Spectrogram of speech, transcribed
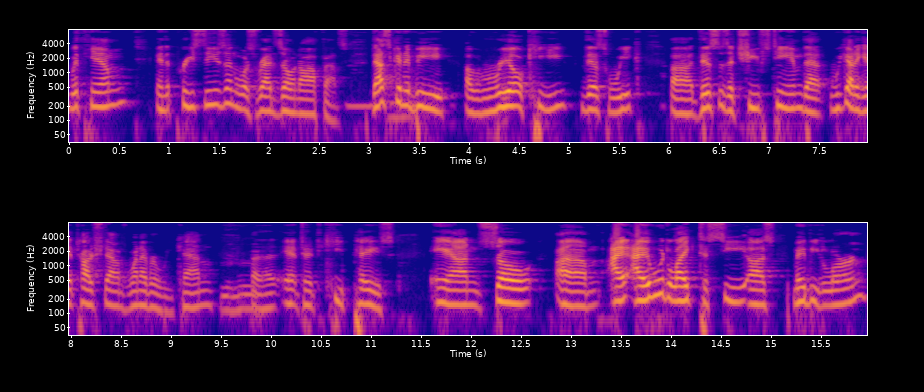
with him in the preseason was red zone offense. That's going to be a real key this week. Uh, this is a Chiefs team that we got to get touchdowns whenever we can mm-hmm. uh, to, to, keep pace. And so um, I, I would like to see us maybe learn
